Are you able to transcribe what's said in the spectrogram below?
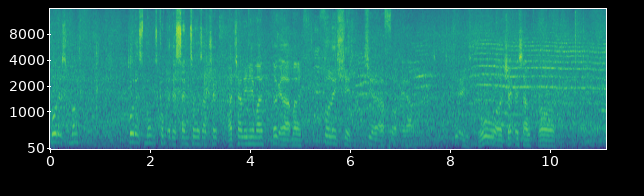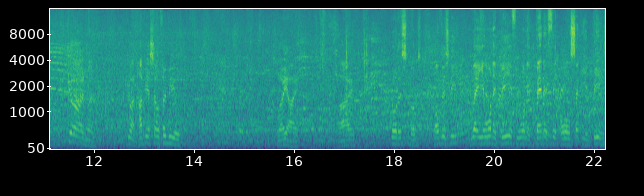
Buddhist monk. Buddhist monks come to the Sentosa trip. I'm telling you, man. Look at that, man. Full of shit. Sure, fucking hell. Jeez. Oh, check this out. Oh. Go on, man. Go on, have yourself a meal. Why, aye. Aye. Buddhist monks. Obviously, where you want to be, if you want to benefit all sentient beings,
